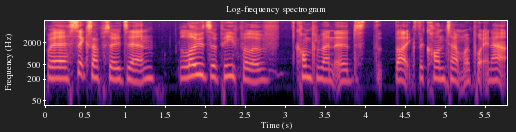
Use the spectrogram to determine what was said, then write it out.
We're six episodes in. Loads of people have complimented th- like the content we're putting out.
